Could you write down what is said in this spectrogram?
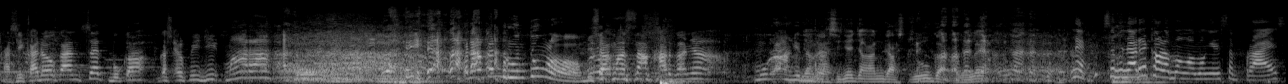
kasih kado kan, set, buka gas LPG, marah. Padahal kan beruntung loh, bisa masak harganya murah gitu. Yang ngasihnya jangan gas juga kali Le. Nih, sebenarnya kalau mau ngomongin surprise.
